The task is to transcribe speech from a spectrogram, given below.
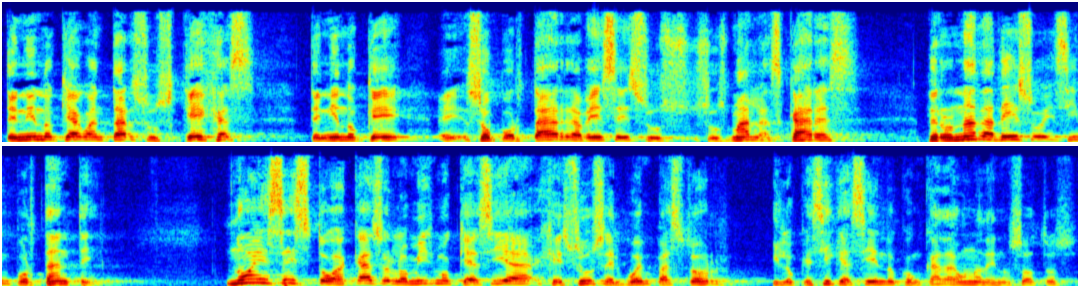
teniendo que aguantar sus quejas, teniendo que eh, soportar a veces sus malas caras, pero nada de eso es importante. ¿No es esto acaso lo mismo que hacía Jesús el buen pastor y lo que sigue haciendo con cada uno de nosotros?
